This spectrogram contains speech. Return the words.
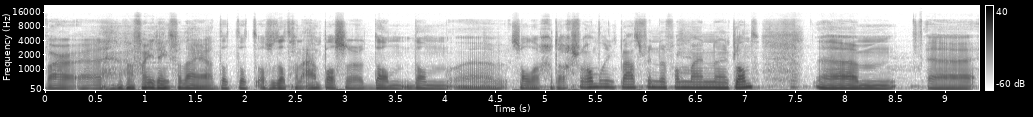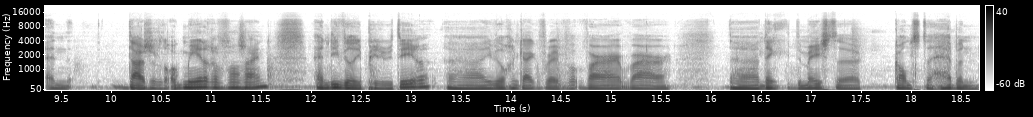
waar, uh, waarvan je denkt van nou ja, dat, dat als we dat gaan aanpassen, dan, dan uh, zal er gedragsverandering plaatsvinden van mijn uh, klant. Ja. Um, en daar zullen er ook meerdere van zijn. En die wil je prioriteren. je wil gaan kijken voor even waar, waar denk ik de meeste kans te hebben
